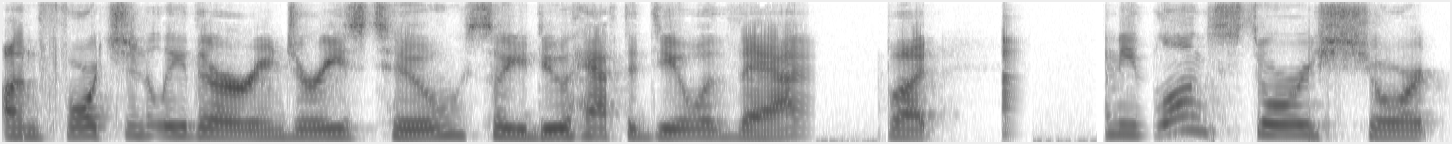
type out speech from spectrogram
unfortunately, there are injuries too. So you do have to deal with that. But I mean, long story short,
